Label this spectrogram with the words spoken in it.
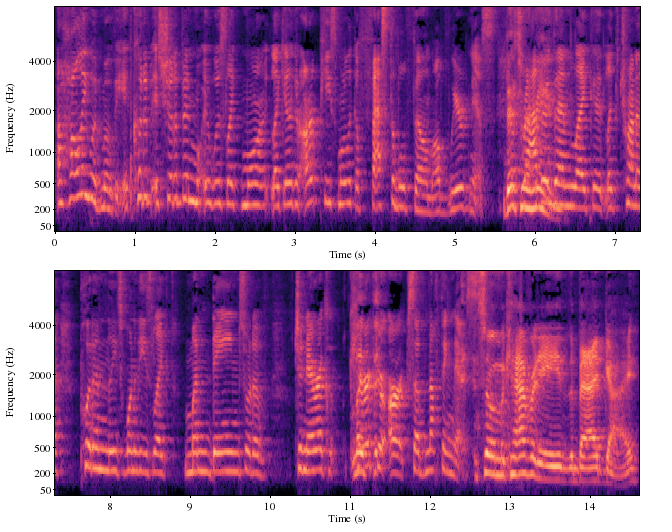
a Hollywood movie. It could have. It should have been. It was like more like like an art piece, more like a festival film of weirdness. That's what I rather mean. than like a, like trying to put in these one of these like mundane sort of generic character the- arcs of nothingness. so Macavity, the bad guy,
